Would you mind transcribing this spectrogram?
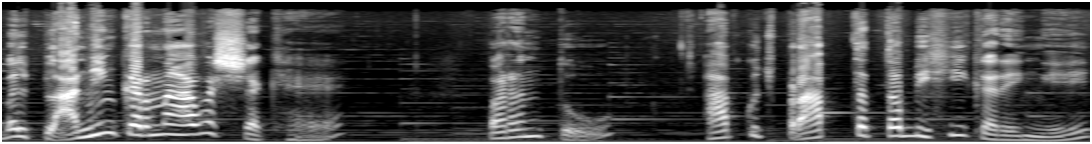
बल प्लानिंग करना आवश्यक है, परंतु आप कुछ प्राप्त तब ही करेंगे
